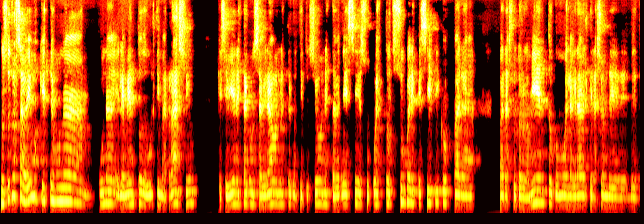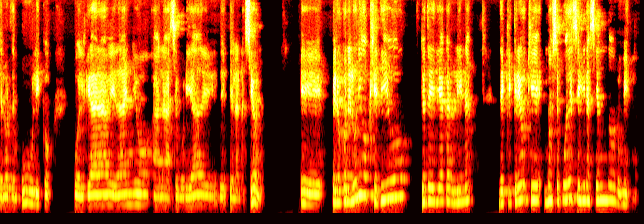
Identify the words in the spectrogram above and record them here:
Nosotros sabemos que este es un elemento de última ratio, que si bien está consagrado en nuestra constitución, establece supuestos súper específicos para para su otorgamiento, como es la grave alteración del orden público o el grave daño a la seguridad de, la nación. Eh, pero con el único objetivo, yo te diría, Carolina, de que creo que no se puede seguir haciendo lo mismo.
